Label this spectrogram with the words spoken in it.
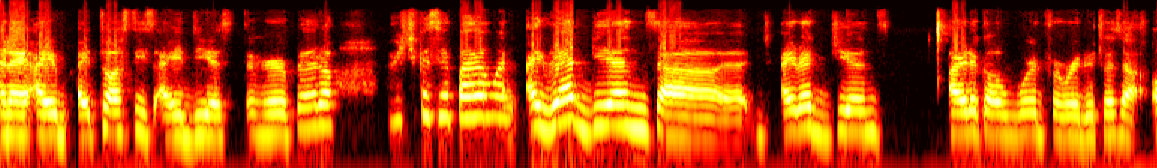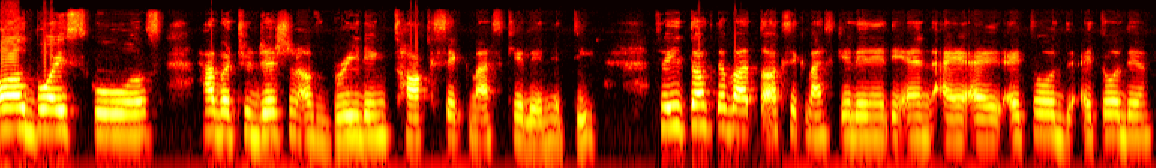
And I I, I toss these ideas to her. Pero Hershey kasi parang when I read Gian's uh, I read Gian's article word for word which was that all boys schools have a tradition of breeding toxic masculinity. So he talked about toxic masculinity and I I, I told I told him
